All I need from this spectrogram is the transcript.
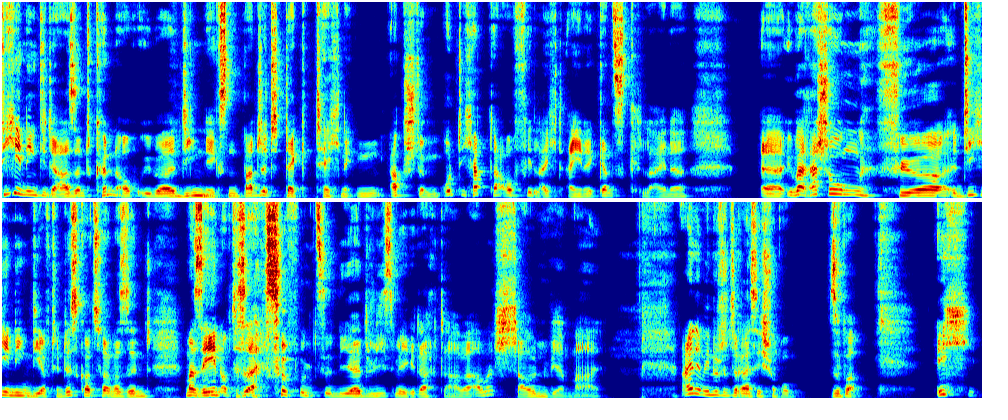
diejenigen, die da sind, können auch über die nächsten Budget-Deck-Techniken abstimmen. Und ich habe da auch vielleicht eine ganz kleine äh, Überraschung für diejenigen, die auf dem Discord-Server sind. Mal sehen, ob das alles so funktioniert, wie ich es mir gedacht habe. Aber schauen wir mal. Eine Minute 30 schon rum. Super. Ich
